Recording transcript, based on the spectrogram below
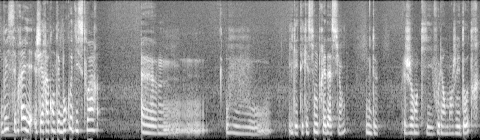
Oui, c'est vrai, j'ai raconté beaucoup d'histoires euh, où il était question de prédation, de gens qui voulaient en manger d'autres.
